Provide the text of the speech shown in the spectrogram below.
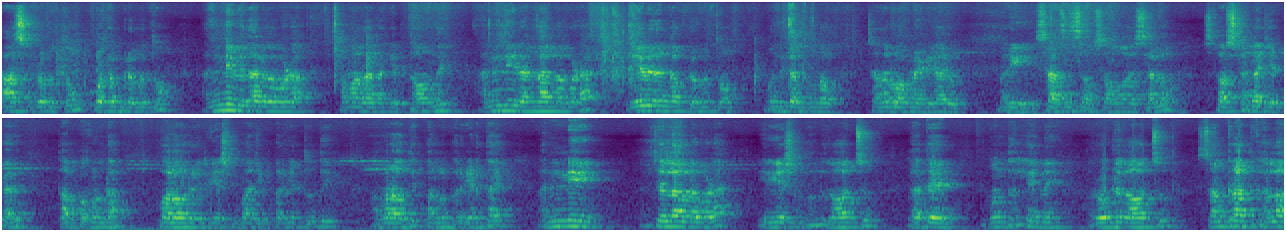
రాష్ట్ర ప్రభుత్వం కూటమి ప్రభుత్వం అన్ని విధాలుగా కూడా సమాధానం చెప్తా ఉంది. అన్ని రంగాల్లో కూడా ఏ విధంగా ప్రభుత్వం ముందుకెళ్తుందో చంద్రబాబు నాయుడు గారు మరి శాసనసభ సమావేశాల్లో స్పష్టంగా చెప్పారు. తప్పకుండా పోలవరం ఇరిగేషన్ ప్రాజెక్ట్ పరిగెత్తుద్ది అమరావతి పనులు పరిగెడతాయి. అన్ని జిల్లాల్లో కూడా ఇరిగేషన్ పనులు కావచ్చు. లేకపోతే గుంతలు లేని రోడ్లు కావచ్చు సంక్రాంతి కల్లా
